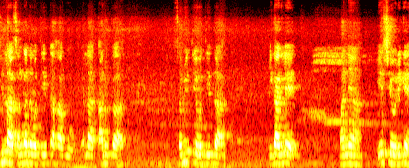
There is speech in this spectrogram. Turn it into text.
ಜಿಲ್ಲಾ ಸಂಘದ ವತಿಯಿಂದ ಹಾಗೂ ಎಲ್ಲ ತಾಲೂಕಾ ಸಮಿತಿಯ ವತಿಯಿಂದ ಈಗಾಗಲೇ ಮಾನ್ಯ ಎ ಸಿ ಅವರಿಗೆ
